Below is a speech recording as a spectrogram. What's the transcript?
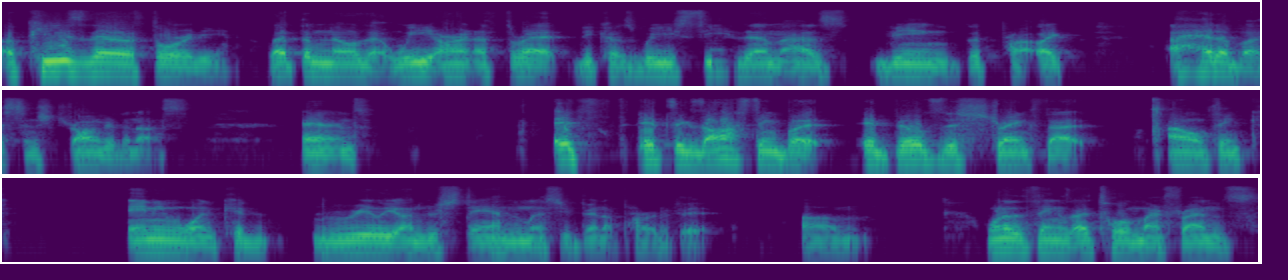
Appease their authority let them know that we aren't a threat because we see them as being the pro- like ahead of us and stronger than us and it's it's exhausting but it builds this strength that i don't think anyone could really understand unless you've been a part of it. Um, one of the things I told my friends,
